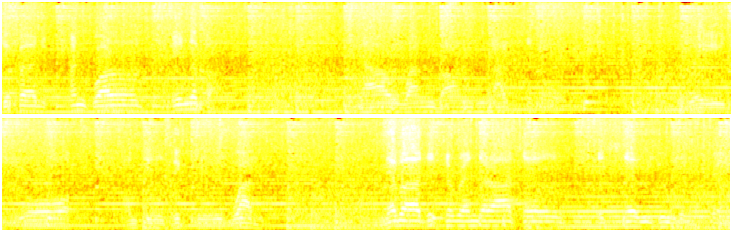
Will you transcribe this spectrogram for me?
Differed and quarrelled in the past. Now one bond unites us all. To wage war until victory is won. Never to surrender ourselves to servitude and shame,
